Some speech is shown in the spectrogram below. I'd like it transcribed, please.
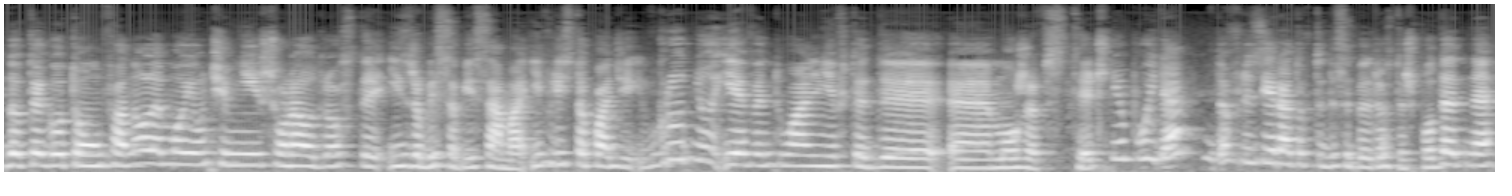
do tego tą fanolę moją ciemniejszą na odrosty i zrobię sobie sama i w listopadzie i w grudniu i ewentualnie wtedy e, może w styczniu pójdę do fryzjera, to wtedy sobie teraz też podetnę,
